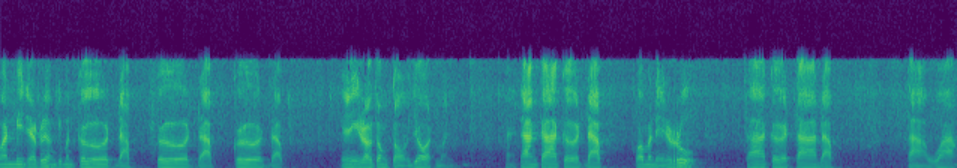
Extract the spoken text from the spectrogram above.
มันมีแต่เรื่องที่มันเกิดดับ เกิดดับ เกิดดับทีนี้เราต้องต่อยอดมันทางตาเกิดดับพอมันเห็นรูป ตาเกิดตาดับ ตาว่าง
